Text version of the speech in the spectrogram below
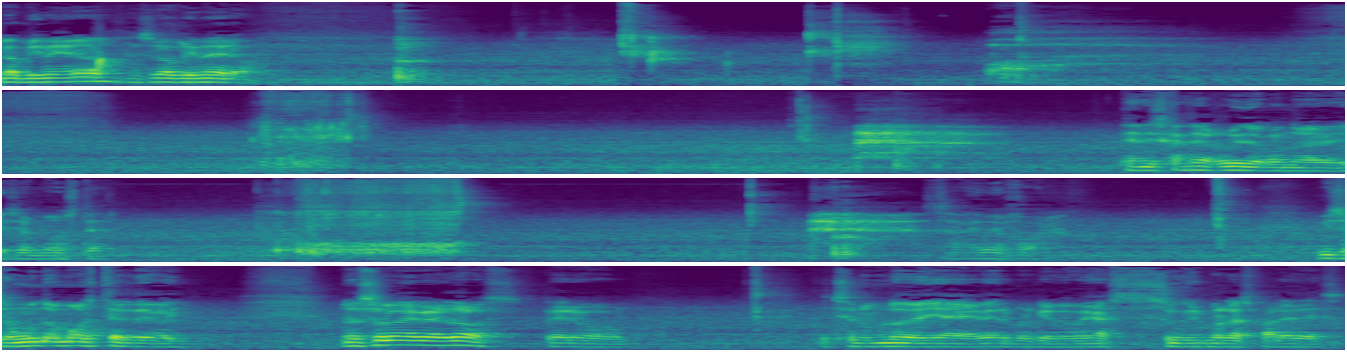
Lo primero es lo primero. Oh. Tenéis que hacer ruido cuando bebéis el Monster. Sabe mejor. Mi segundo Monster de hoy. No suelo beber dos, pero de hecho no me lo debería beber porque me voy a subir por las paredes.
